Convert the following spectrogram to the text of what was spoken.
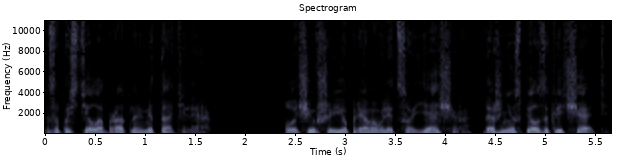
запустил обратно в метателя. Получивший ее прямо в лицо ящер даже не успел закричать,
